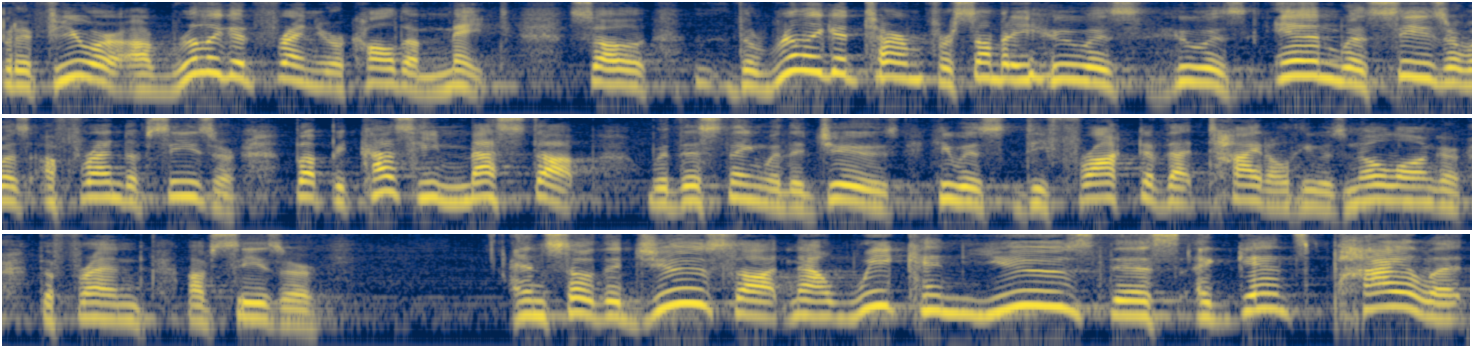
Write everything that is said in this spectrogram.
but if you were a really good friend, you were called a mate. So the really good term for somebody who was, who was in with Caesar was a friend of Caesar. But because he messed up, with this thing with the Jews, he was defrocked of that title. He was no longer the friend of Caesar. And so the Jews thought, now we can use this against Pilate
